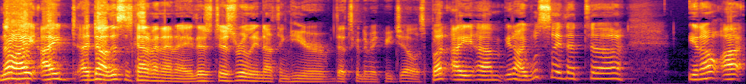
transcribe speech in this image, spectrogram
no, I, I, I, no. This is kind of an NA. There's, there's really nothing here that's going to make me jealous. But I, um, you know, I will say that, uh, you know, I,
